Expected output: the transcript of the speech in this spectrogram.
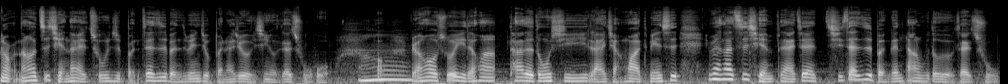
哦，然后之前他也出日本，在日本这边就本来就已经有在出货，哦，然后所以的话，他的东西来讲话，这边是因为他之前本来在，其实在日本跟大陆都有在出，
